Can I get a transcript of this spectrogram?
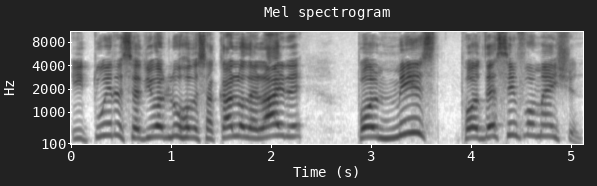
Y Twitter se dio el lujo de sacarlo del aire por mis, por desinformation.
